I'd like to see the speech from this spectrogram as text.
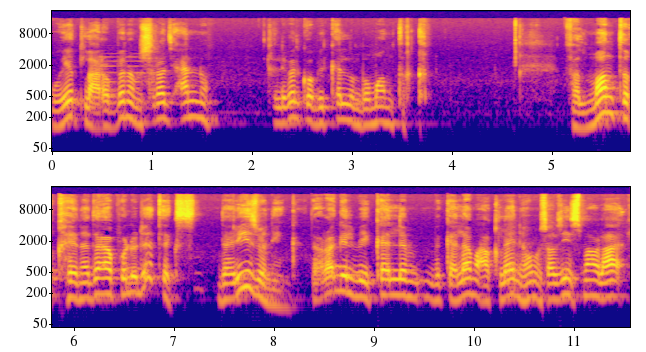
ويطلع ربنا مش راضي عنه. خلي بالك هو بيتكلم بمنطق. فالمنطق هنا ده apologetics ده ريزونينج ده راجل بيتكلم بكلام عقلاني هم مش عاوزين يسمعوا العقل.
